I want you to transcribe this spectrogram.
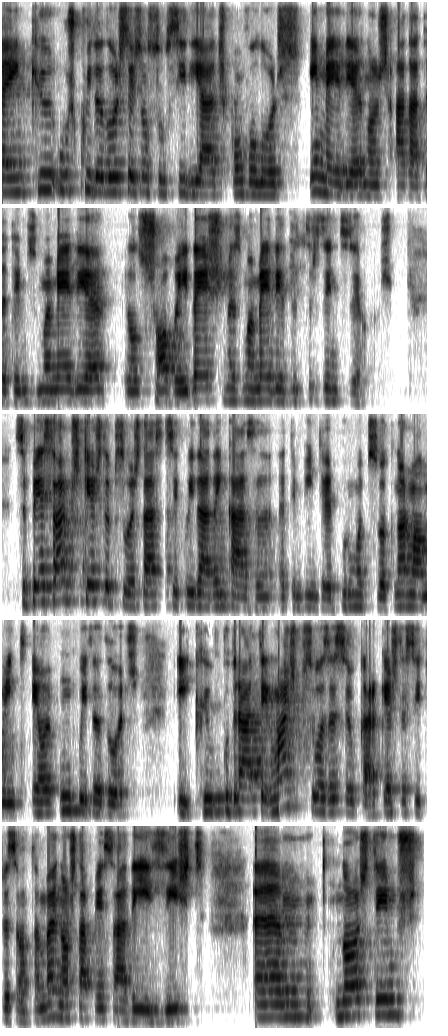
em que os cuidadores sejam subsidiados com valores, em média, nós à data temos uma média, eles sobem e descem, mas uma média de 300 euros. Se pensarmos que esta pessoa está a ser cuidada em casa a tempo inteiro por uma pessoa que normalmente é um cuidador e que poderá ter mais pessoas a seu cargo, que esta situação também não está pensada e existe, um, nós temos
